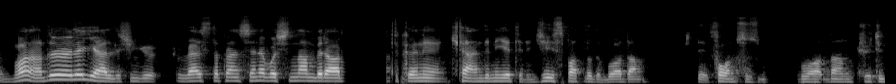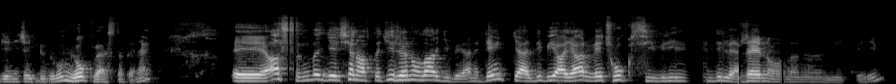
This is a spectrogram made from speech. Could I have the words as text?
Bana da öyle geldi çünkü Verstappen sene başından beri artık hani kendini yeterince ispatladı. Bu adam işte formsuz bu adam kötü denecek bir durum yok Verstappen'e. Ee, aslında geçen haftaki Renault'lar gibi yani denk geldi bir ayar ve çok sivrildiler. Renault'dan örnek vereyim.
